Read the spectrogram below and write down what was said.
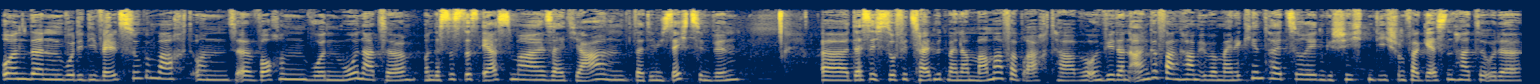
Und dann wurde die Welt zugemacht und äh, Wochen wurden Monate. Und das ist das erste Mal seit Jahren, seitdem ich 16 bin, äh, dass ich so viel Zeit mit meiner Mama verbracht habe und wir dann angefangen haben, über meine Kindheit zu reden, Geschichten, die ich schon vergessen hatte oder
